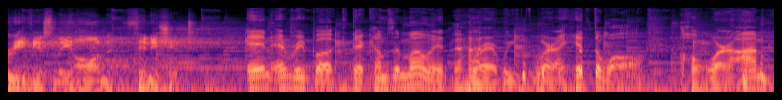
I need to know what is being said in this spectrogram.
Previously on Finish It. in every book there comes a moment uh-huh. where we where I hit the wall, oh. where I'm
